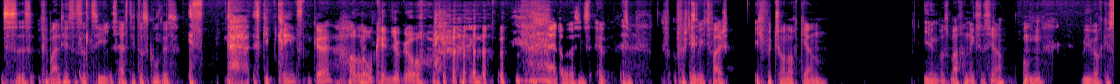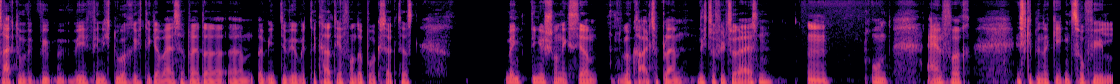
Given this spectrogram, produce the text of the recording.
das ist, für manche ist das ein Ziel, das heißt nicht, dass es gut ist. Es, es gibt Grenzen, gell? Hello, can you go? Nein, aber das ist, also, verstehe mich nicht falsch, ich würde schon auch gern irgendwas machen nächstes Jahr. Und mhm. wie wir auch gesagt haben, wie, wie, wie finde ich du auch richtigerweise bei der, ähm, beim Interview mit der Katja von der Burg gesagt hast, mein Ding ist schon nächstes Jahr lokal zu bleiben, nicht so viel zu reisen mhm. und einfach, es gibt in der Gegend so viel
